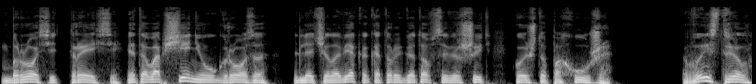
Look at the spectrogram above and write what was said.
бросить Трейси. Это вообще не угроза для человека, который готов совершить кое-что похуже. Выстрел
